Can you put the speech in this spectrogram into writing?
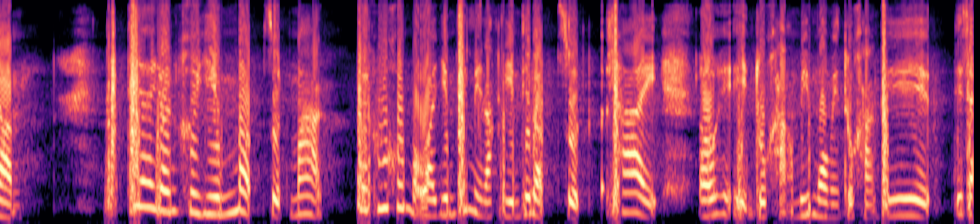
ยอนพี่ใจยอนคือยิ้มแบบสุดมากทุกคนบอกว่ายิ้มที่มีรักยิ้มที่แบบสุดใช่ เราเห็นทุกครั้งมีโมเมนต์ทุกครั้งที่พี่ใจ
